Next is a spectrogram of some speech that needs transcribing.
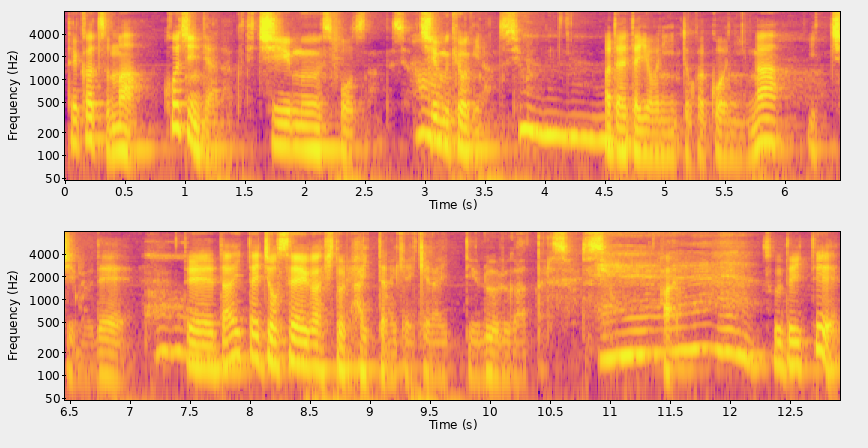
でかつまあ個人ではなくてチームスポーツなんですよ、はい。チーム競技なんですよ、うんうんうんまあ、大体4人とか5人が1チームでで大体女性が1人入ってなきゃいけないっていうルールがあったりするんですよ。はい。それでいて、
